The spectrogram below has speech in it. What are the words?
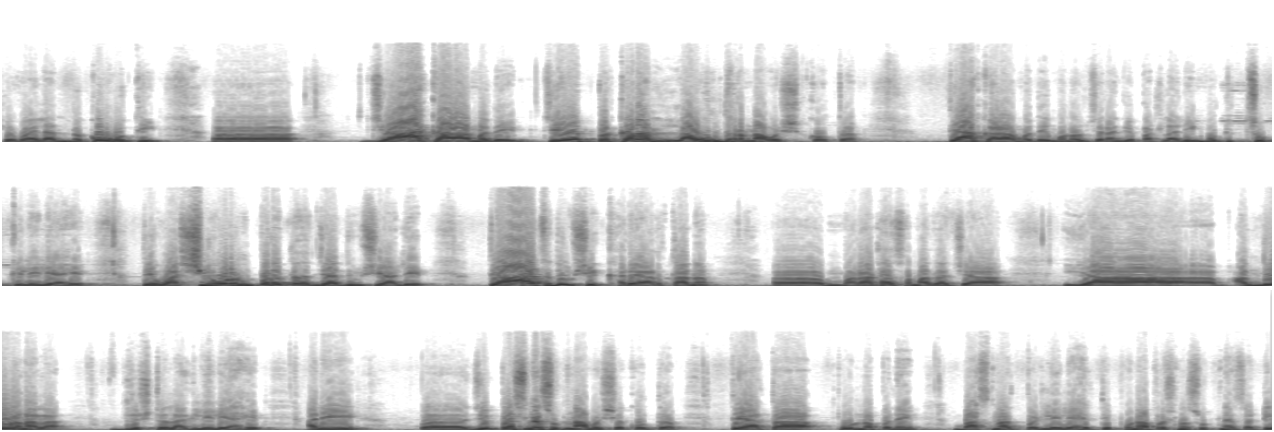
ठेवायला नको होती. ज्या काळामध्ये जे प्रकरण लावून धरणं आवश्यक होतं त्या काळामध्ये मनोज जरांगे पाटलांनी मोठी चूक केलेली आहे. ते वाशीवरून परत ज्या दिवशी आले त्याच दिवशी खऱ्या अर्थानं मराठा समाजाच्या या आंदोलनाला दृष्ट लागलेली आहे. आणि जे प्रश्न सुटणं आवश्यक होतं ते आता पूर्णपणे बासनात पडलेले आहेत. ते पुन्हा प्रश्न सुटण्यासाठी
